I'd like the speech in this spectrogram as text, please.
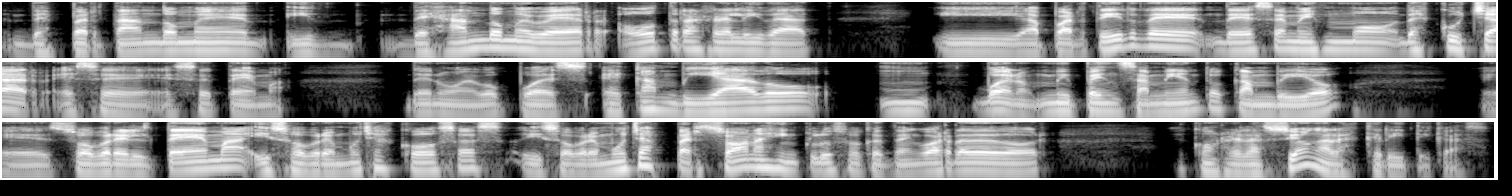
despertándome y dejándome ver otra realidad. Y a partir de, ese mismo, de escuchar ese, ese tema de nuevo, pues he cambiado, mm, bueno, mi pensamiento cambió eh, sobre el tema y sobre muchas cosas y sobre muchas personas incluso que tengo alrededor con relación a las críticas.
